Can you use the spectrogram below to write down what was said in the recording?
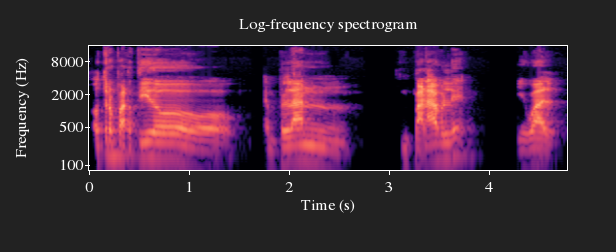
Otro partido en plan imparable, igual,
